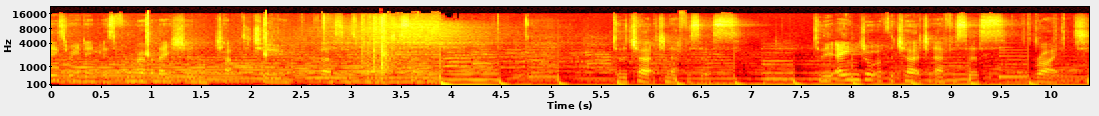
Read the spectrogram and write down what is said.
Today's reading is from Revelation chapter 2, verses 1 to 7. To the church in Ephesus. To the angel of the church in Ephesus, write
